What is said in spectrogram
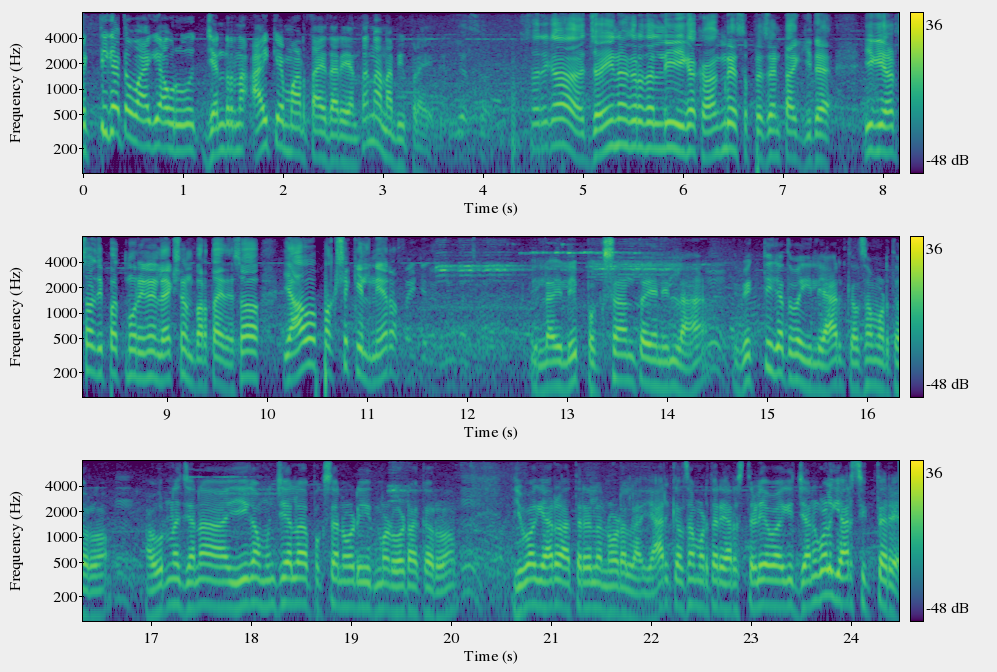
ವ್ಯಕ್ತಿಗತವಾಗಿ ಅವರು ಜನರನ್ನು ಆಯ್ಕೆ ಮಾಡ್ತಾ ಇದ್ದಾರೆ ಅಂತ ನನ್ನ ಅಭಿಪ್ರಾಯ ಇದೆ. ಸರ್, ಈಗ ಜಯನಗರದಲ್ಲಿ ಈಗ ಕಾಂಗ್ರೆಸ್ ಪ್ರೆಸೆಂಟ್ ಆಗಿದೆ. ಈಗ ಎರಡು ಸಾವಿರದ ಇಪ್ಪತ್ತ್ಮೂರು ಎಲೆಕ್ಷನ್ ಬರ್ತಾ ಇದೆ. ಸೊ ಯಾವ ಪಕ್ಷಕ್ಕೆ ಇಲ್ಲಿ ನೇರ ಫೈಟ್ ಇದೆ ಇಲ್ಲ, ಇಲ್ಲಿ ಪಕ್ಷ ಅಂತ ಏನಿಲ್ಲ. ವ್ಯಕ್ತಿಗತವಾಗಿ ಇಲ್ಲಿ ಯಾರು ಕೆಲಸ ಮಾಡ್ತಾರೋ, ಅವ್ರನ್ನ ಜನ ಈಗ ಮುಂಚೆ ಎಲ್ಲ ಪಕ್ಷ ನೋಡಿ ಇದು ಮಾಡಿ ಓಟ್ ಹಾಕೋರು. ಇವಾಗ ಯಾರು ಆ ಥರ ಎಲ್ಲ ನೋಡಲ್ಲ. ಯಾರು ಕೆಲಸ ಮಾಡ್ತಾರೆ, ಯಾರು ಸ್ಥಳೀಯವಾಗಿ ಜನಗಳಿಗೆ ಯಾರು ಸಿಗ್ತಾರೆ?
